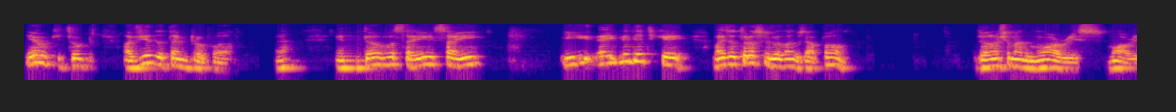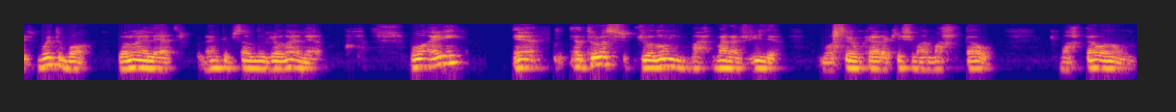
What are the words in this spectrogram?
Eu que estou... A vida está me propondo. Né? Então, eu vou sair, sair, e aí me dediquei. Mas eu trouxe um violão do Japão, um violão chamado Morris, Morris, muito bom, violão elétrico, né? que eu precisava do violão elétrico. Bom, aí é, eu trouxe violão maravilha, mostrei um cara aqui chamado Martal. Martal é um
